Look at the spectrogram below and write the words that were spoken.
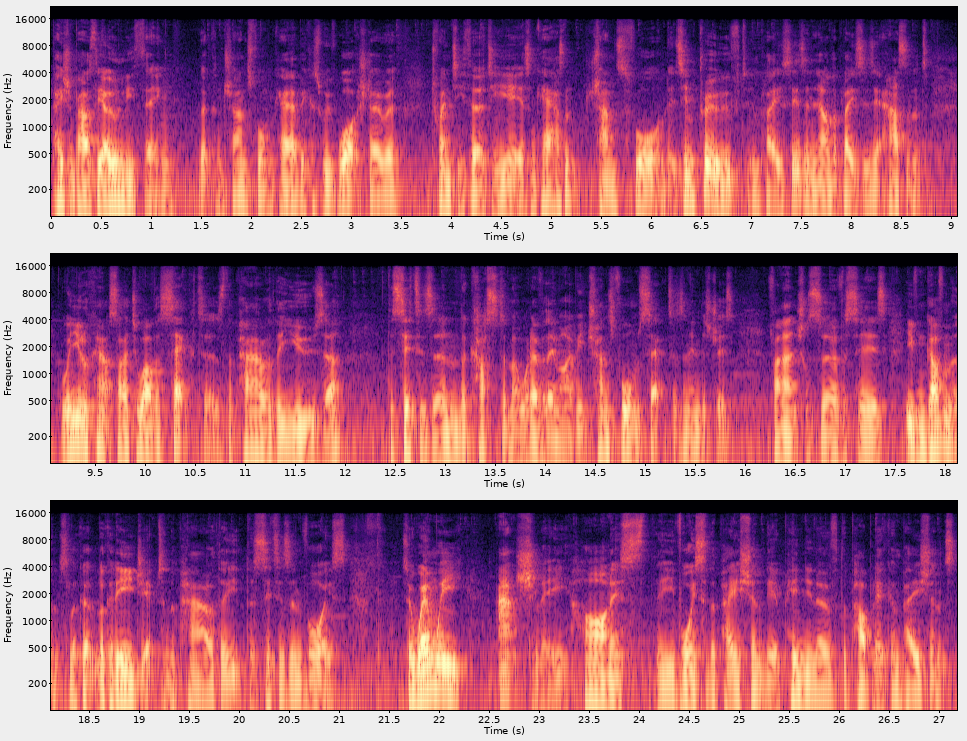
patient power is the only thing that can transform care because we've watched over 20, 30 years and care hasn't transformed. It's improved in places and in other places it hasn't. But when you look outside to other sectors, the power of the user, the citizen, the customer, whatever they might be, transforms sectors and industries. Financial services, even governments. Look at, look at Egypt and the power of the, the citizen voice. So when we actually harness the voice of the patient, the opinion of the public and patients,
